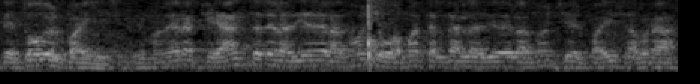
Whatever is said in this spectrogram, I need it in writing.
de todo el país. De manera que antes de las 10 de la noche, o a más tardar las 10 de la noche, el país sabrá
